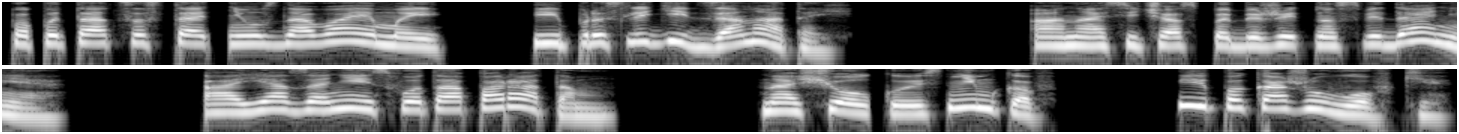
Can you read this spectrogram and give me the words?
попытаться стать неузнаваемой и проследить за Натой. Она сейчас побежит на свидание, а я за ней с фотоаппаратом. Нащелкаю снимков и покажу Вовке.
